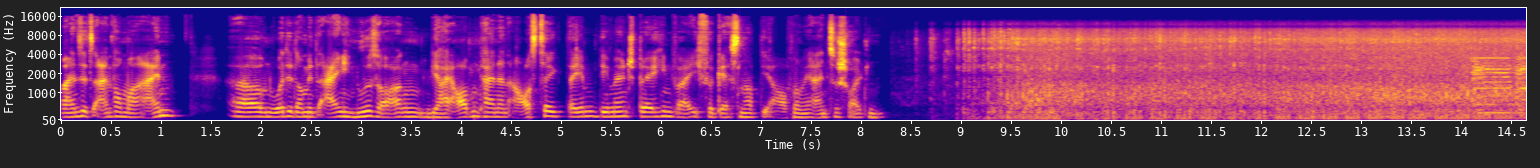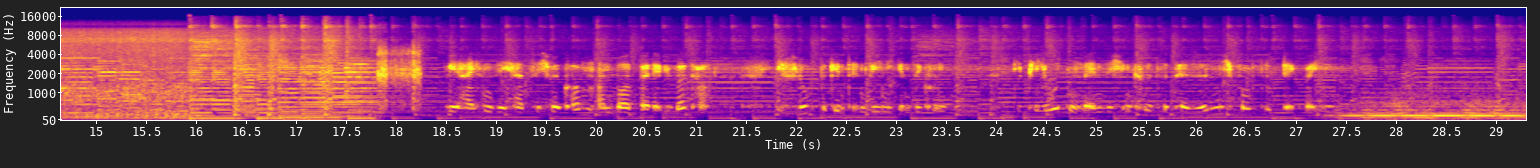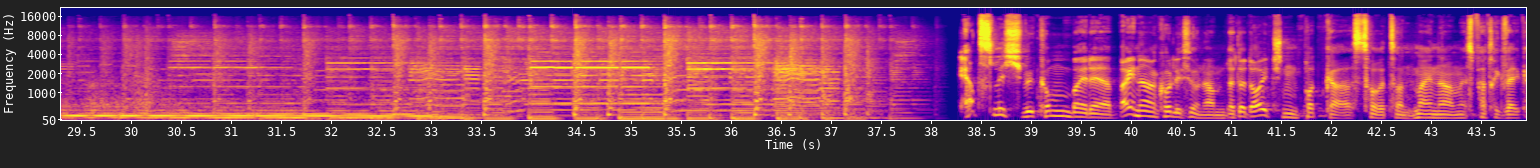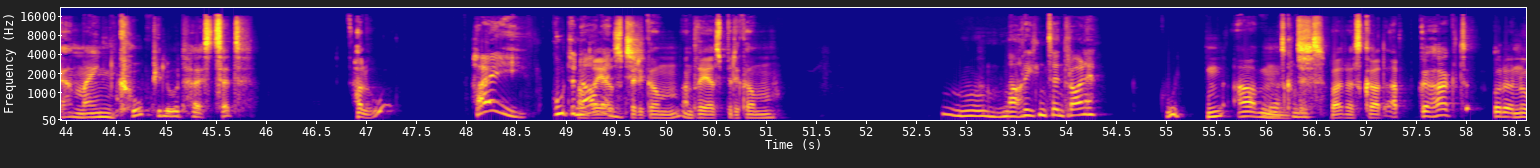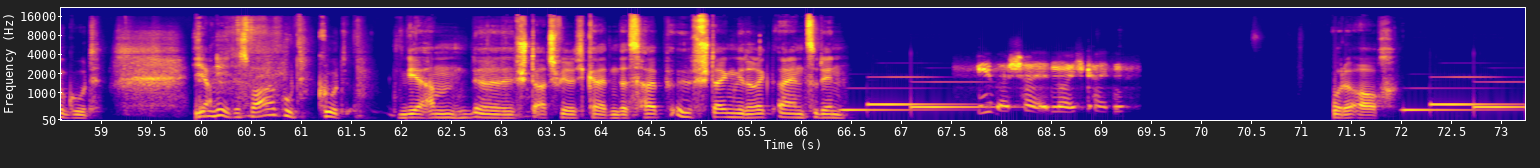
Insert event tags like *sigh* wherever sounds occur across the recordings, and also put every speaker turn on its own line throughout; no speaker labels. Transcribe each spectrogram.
meins jetzt einfach mal ein äh, und wollte damit eigentlich nur sagen, wir haben keinen Austake dem, dementsprechend, weil ich vergessen habe, die Aufnahme einzuschalten.
Wir heißen Sie herzlich willkommen an Bord bei der Überkraft. Ihr Flug beginnt in wenigen Sekunden. Die Piloten melden sich in Kürze persönlich vom Flugdeck bei Ihnen.
Herzlich willkommen bei der Beinahe Kollision am der deutschen Podcast Horizont. Mein Name ist Patrick Welker, mein Co-Pilot heißt Z. Hallo?
Hi, guten
Andreas,
Abend.
bitte kommen. Andreas, bitte kommen.
Nachrichtenzentrale?
Guten Abend.
Was kommt jetzt?
War das gerade abgehakt oder nur gut? Ja,
Nee, das war gut.
gut. Wir haben äh, Startschwierigkeiten, deshalb äh, steigen wir direkt ein zu den oder auch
